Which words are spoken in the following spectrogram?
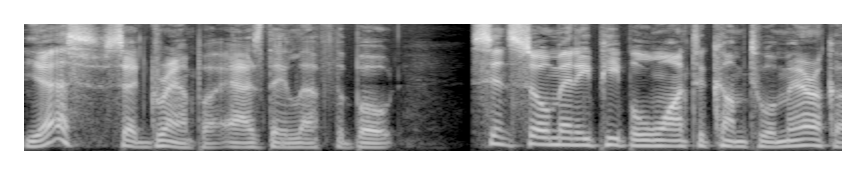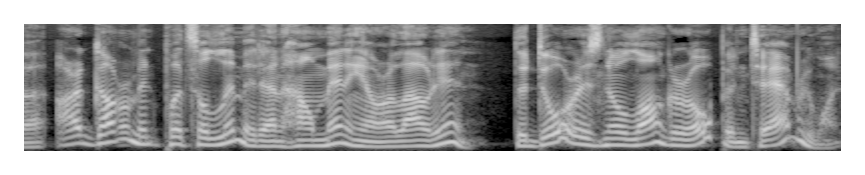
Yes, said Grandpa as they left the boat. Since so many people want to come to America, our government puts a limit on how many are allowed in. The door is no longer open to everyone.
